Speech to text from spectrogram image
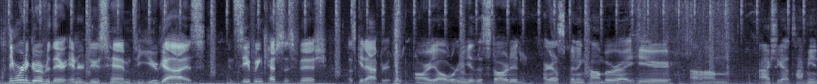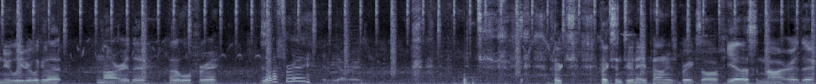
i think we're gonna go over there introduce him to you guys and see if we can catch this fish. Let's get after it. All right y'all we're gonna get this started. I got a spinning combo right here. Um i actually got to tie me a new leader. Look at that knot right there that little fray. Is that a fray? It'll be all right. hooks, hooks into an eight pounders breaks off. Yeah that's a knot right there.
